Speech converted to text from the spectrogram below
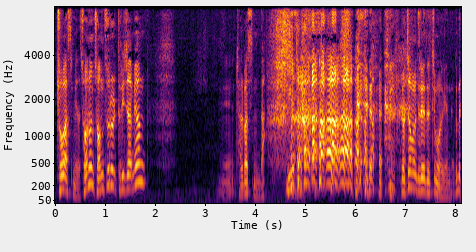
좋았습니다. 저는 점수를 드리자면 예, 잘 봤습니다. 몇 점을 드려야 될지 모르겠네요. 근데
